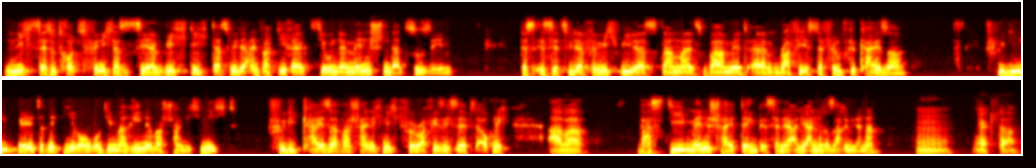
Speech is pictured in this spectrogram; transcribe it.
Nichtsdestotrotz finde ich das sehr wichtig, dass wir einfach die Reaktion der Menschen dazu sehen. Das ist jetzt wieder für mich, wie das damals war mit ähm, Ruffy ist der fünfte Kaiser. Für die Weltregierung und die Marine wahrscheinlich nicht. Für die Kaiser wahrscheinlich nicht. Für Ruffy sich selbst auch nicht. Aber was die Menschheit denkt, ist ja eine, die andere Sache wieder, ne? Hm, ja, klar.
